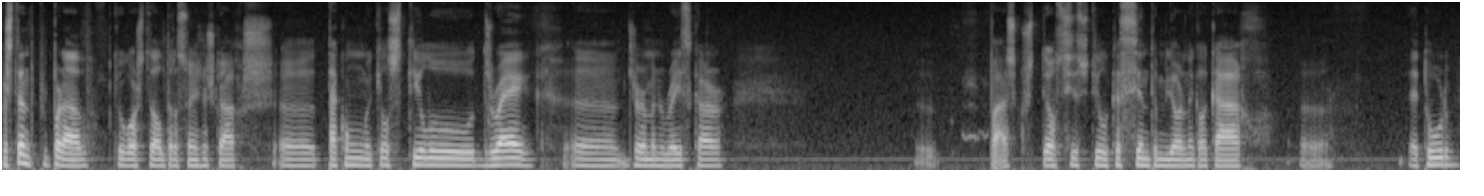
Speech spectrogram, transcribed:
bastante preparado, porque eu gosto de alterações nos carros. Está uh, com aquele estilo drag uh, German race car. Uh, pá, acho que é o estilo que assenta melhor naquele carro. É turbo.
